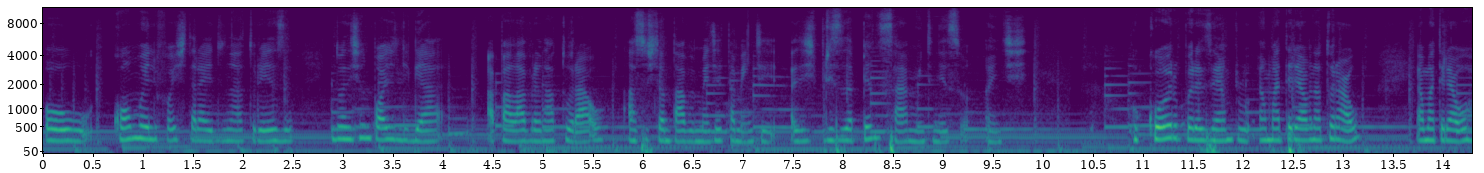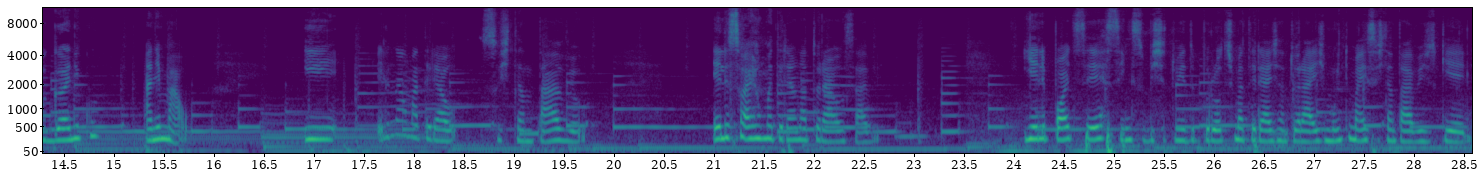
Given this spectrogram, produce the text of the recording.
ou como ele foi extraído da natureza. Então a gente não pode ligar a palavra natural a sustentável imediatamente. A gente precisa pensar muito nisso antes. O couro, por exemplo, é um material natural, é um material orgânico animal. E ele não é um material sustentável, ele só é um material natural, sabe? E ele pode ser sim substituído por outros materiais naturais muito mais sustentáveis do que ele.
